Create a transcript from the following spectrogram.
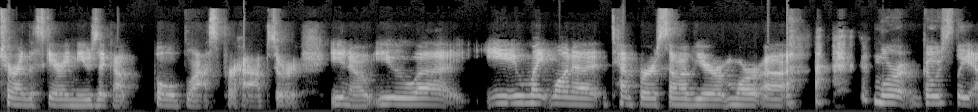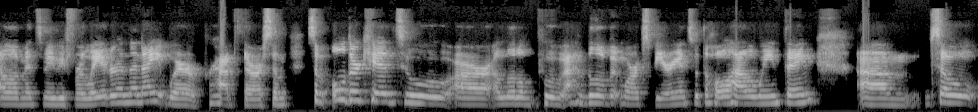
turn the scary music up full blast perhaps or you know you uh you might want to temper some of your more uh more ghostly elements maybe for later in the night where perhaps there are some some older kids who are a little who have a little bit more experience with the whole halloween thing. Um so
